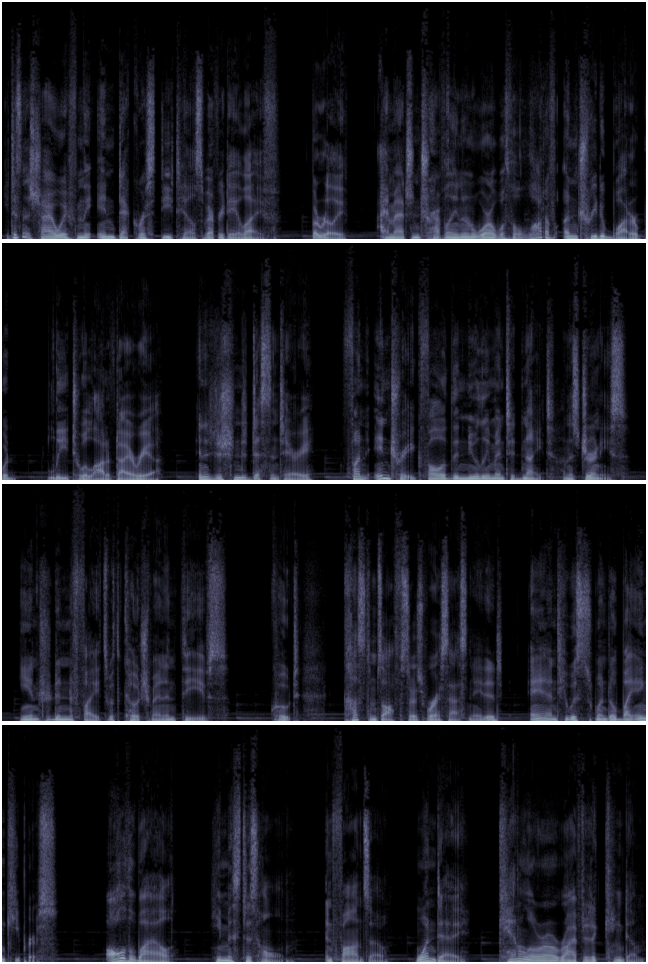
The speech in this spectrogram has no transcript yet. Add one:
He doesn't shy away from the indecorous details of everyday life. But really, I imagine traveling in a world with a lot of untreated water would lead to a lot of diarrhea. In addition to dysentery, fun intrigue followed the newly minted knight on his journeys. He entered into fights with coachmen and thieves. Quote, customs officers were assassinated, and he was swindled by innkeepers. All the while, he missed his home in Fonzo. One day, Canneloro arrived at a kingdom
